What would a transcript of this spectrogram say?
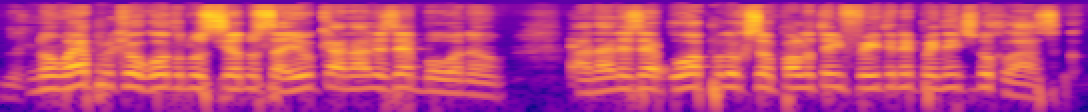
Não é porque o gol do Luciano saiu que a análise é boa, não. A análise é boa pelo que o São Paulo tem feito, independente do clássico.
